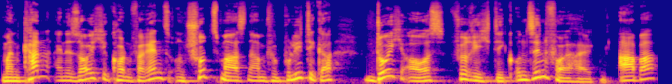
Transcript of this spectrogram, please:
Man kann eine solche Konferenz und Schutzmaßnahmen für Politiker durchaus für richtig und sinnvoll halten. Aber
